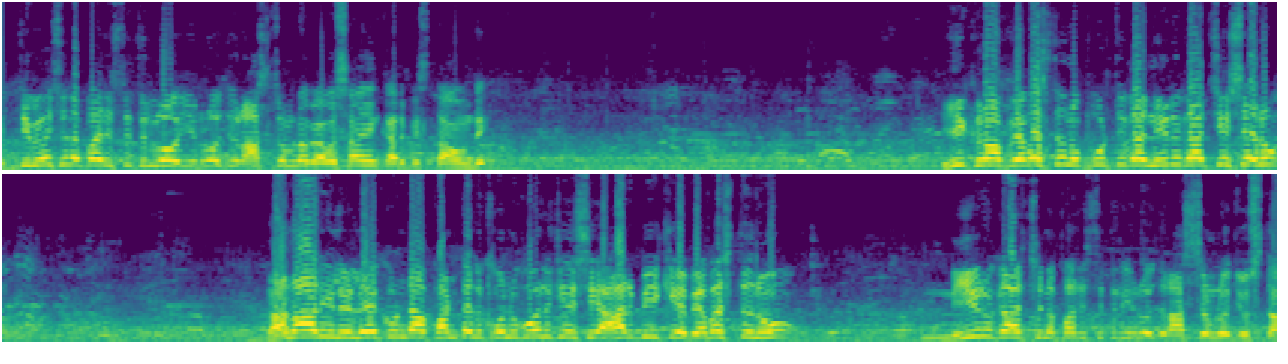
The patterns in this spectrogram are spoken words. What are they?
ఎత్తివేసిన పరిస్థితుల్లో ఈరోజు రాష్ట్రంలో వ్యవసాయం కనిపిస్తూ ఉంది. ఈ క్రాప్ వ్యవస్థను పూర్తిగా నీరుగా చేశారు దళారీలు లేకుండా పంటలు కొనుగోలు చేసే ఆర్బీకే వ్యవస్థను నీరుగార్చిన పరిస్థితిని ఈరోజు రాష్ట్రంలో చూస్తూ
